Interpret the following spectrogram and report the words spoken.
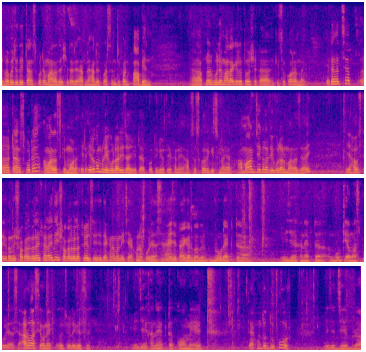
এভাবে যদি ট্রান্সপোর্টে মারা যায়, সেটা আপনি হান্ড্রেড পার্সেন্ট রিফান্ড পাবেন। আর আপনার ভুলে মারা গেলে তো সেটা কিছু করার নাই। এটা হচ্ছে ট্রান্সপোর্টে আমার আজকে মরা। এটা এরকম রেগুলারই যায়, এটা প্রতিনিয়ত এখানে আফসোস করে কিছু নাই। আর আমার যেগুলো রেগুলার মারা যায়, এই হাউস থেকে তো আমি সকালবেলায় ফেলাই দিই, সকালবেলা ফেলছি। যে দেখেন আমার নিচে এখনও পড়ে আছে। হ্যাঁ এই যে টাইগার বাবের ব্রুড একটা এই যে এখানে একটা বুটিয়া মাছ পড়ে আছে। আরও আছে, অনেক চলে গেছে। এই যে এখানে একটা কমেট। এখন তো দুপুর। এই যে জেব্রা,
